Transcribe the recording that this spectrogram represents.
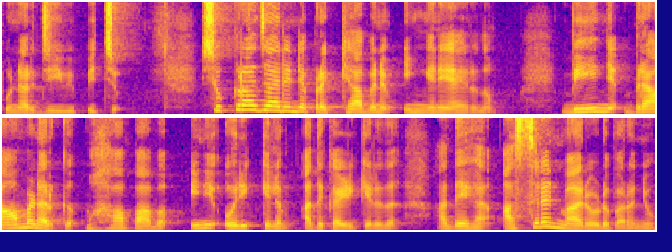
പുനർജീവിപ്പിച്ചു. ശുക്രാചാര്യന്റെ പ്രഖ്യാപനം ഇങ്ങനെയായിരുന്നു. വീഞ്ഞ് ബ്രാഹ്മണർക്ക് മഹാപാപം. ഇനി ഒരിക്കലും അത് കഴിക്കരുത്. അദ്ദേഹം അസുരന്മാരോട് പറഞ്ഞു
